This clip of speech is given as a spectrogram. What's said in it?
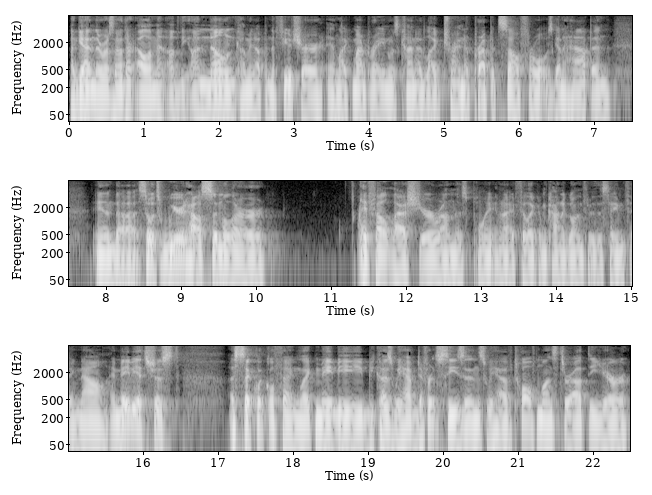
again there was another element of the unknown coming up in the future and like my brain was kind of like trying to prep itself for what was going to happen and uh, so it's weird how similar I felt last year around this point, and I feel like I'm kind of going through the same thing now. And maybe it's just a cyclical thing. Like maybe because we have different seasons, we have 12 months throughout the year.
